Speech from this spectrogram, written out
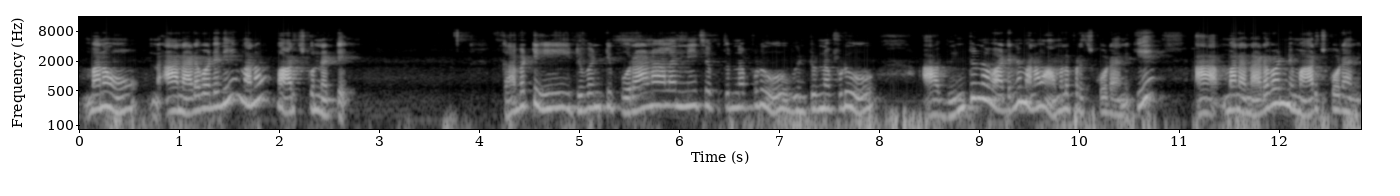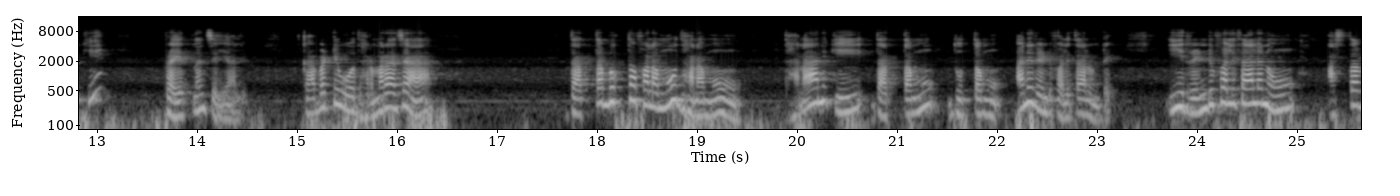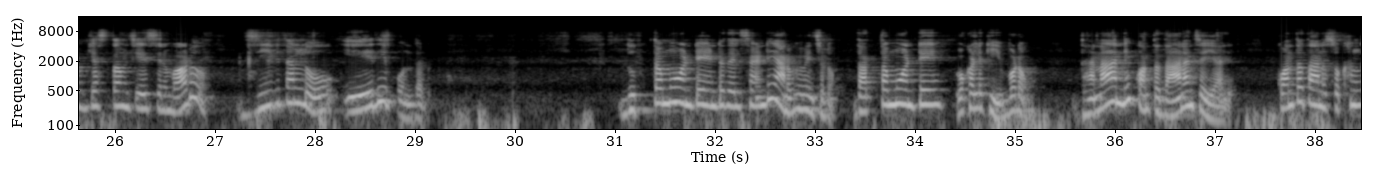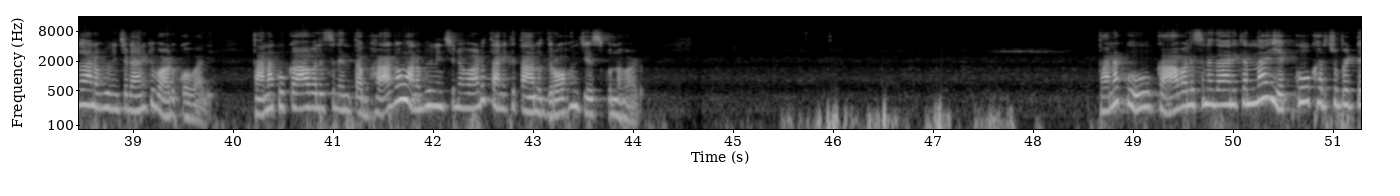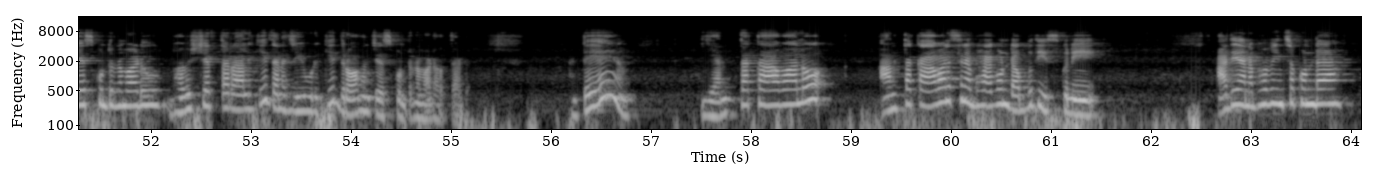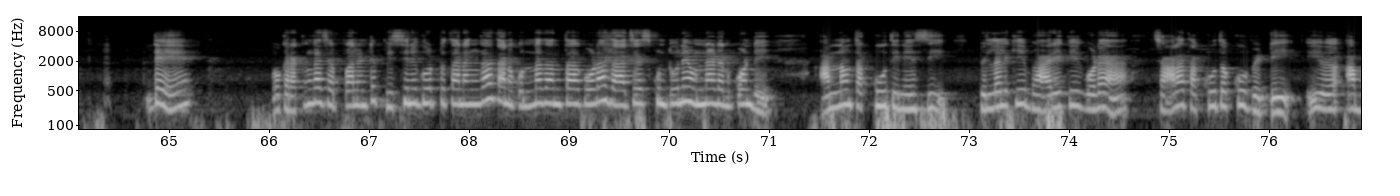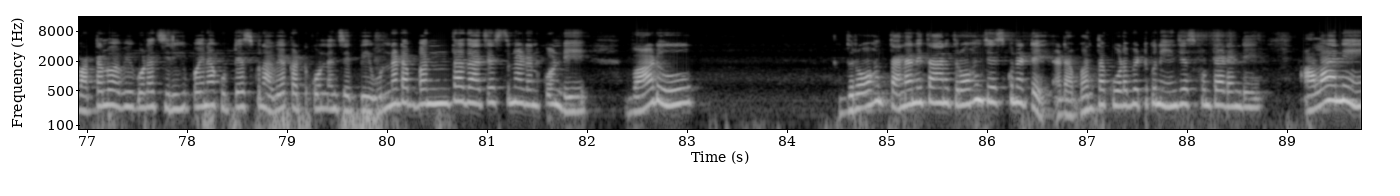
మనం ఆ నడవడిని మనం మార్చుకున్నట్టే. కాబట్టి ఇటువంటి పురాణాలన్నీ చెబుతున్నప్పుడు వింటున్నప్పుడు ఆ వింటున్న వాటిని మనం అమలుపరచుకోవడానికి ఆ మన నడవడిని మార్చుకోవడానికి ప్రయత్నం చేయాలి. కాబట్టి ఓ ధర్మరాజా దత్తభుక్త ఫలము ధనము ధనానికి దత్తము దుత్తము అని రెండు ఫలితాలు ఉంటాయి ఈ రెండు ఫలితాలను అస్తవ్యస్తం చేసిన వాడు జీవితంలో ఏది పొందడు. దుత్తము అంటే ఏంటో తెలుసా అండి? అనుభవించడం. దత్తము అంటే ఒకళ్ళకి ఇవ్వడం. ధనాన్ని కొంత దానం చేయాలి. కొంత తాను సుఖంగా అనుభవించడానికి వాడుకోవాలి. తనకు కావలసినంత భాగం అనుభవించినవాడు తనకి తాను ద్రోహం చేసుకున్నవాడు. తనకు కావలసిన దానికన్నా ఎక్కువ ఖర్చు పెట్టేసుకుంటున్నవాడు భవిష్యత్ తరాలకి తన జీవుడికి ద్రోహం చేసుకుంటున్నవాడు అవుతాడు. అంటే ఎంత కావాలో అంత కావలసిన భాగం డబ్బు తీసుకుని అది అనుభవించకుండా అంటే ఒక రకంగా చెప్పాలంటే పిసినిగొట్టుతనంగా తనకున్నదంతా కూడా దాచేసుకుంటూనే ఉన్నాడు అనుకోండి అన్నం తక్కువ తినేసి పిల్లలకి భార్యకి కూడా చాలా తక్కువ తక్కువ పెట్టి ఆ బట్టలు అవి కూడా చిరిగిపోయినా కుట్టేసుకుని అవే కట్టుకోండి అని చెప్పి ఉన్న డబ్బంతా దాచేస్తున్నాడు అనుకోండి వాడు ద్రోహం తనని తాను ద్రోహం చేసుకున్నట్టే ఆ డబ్బంతా కూడబెట్టుకుని ఏం చేసుకుంటాడండి? అలా అని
